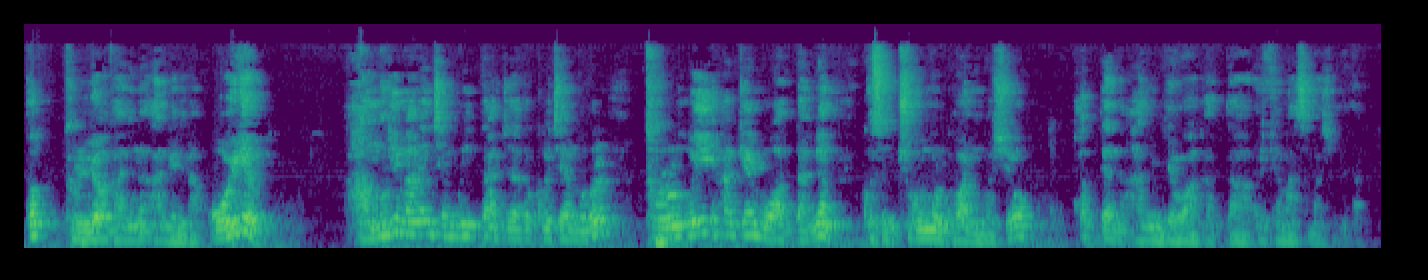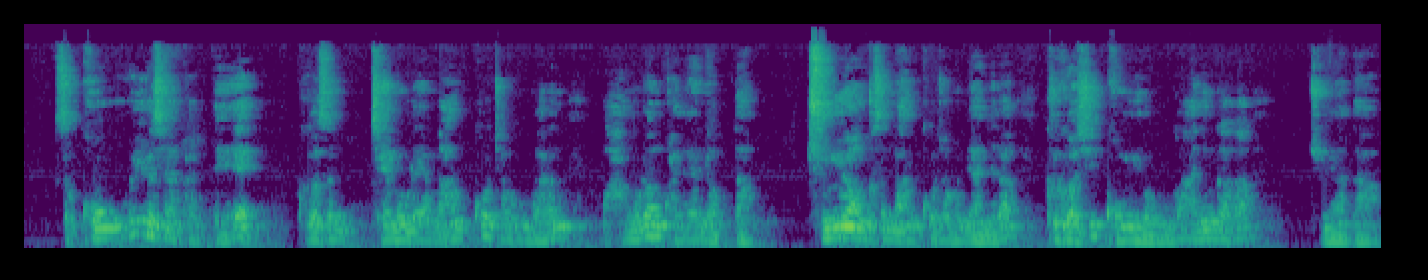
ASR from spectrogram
곧 불려다니는 안개니라. 오히려 아무리 많은 재물이 있다 할지라도 그 재물을 불의하게 모았다면 그것은 죽음을 구하는 것이요 헛된 안개와 같다 이렇게 말씀하십니다. 그래서 공의를 생각할 때에 그것은 재물의 많고 적음과는 아무런 관련이 없다. 중요한 것은 많고 적음이 아니라 그것이 공의로운가 아닌가가 중요하다.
